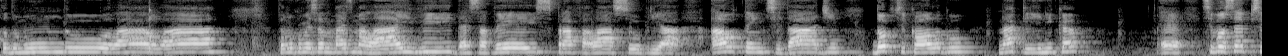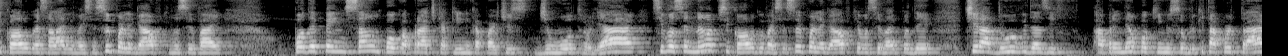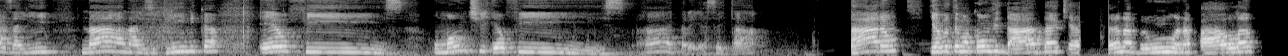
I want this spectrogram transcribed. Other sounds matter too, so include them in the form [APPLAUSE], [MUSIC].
todo mundo! Olá, olá! Estamos começando mais uma live, dessa vez para falar sobre a autenticidade do psicólogo na clínica. É, se você é psicólogo, essa live vai ser super legal porque você vai poder pensar um pouco a prática clínica a partir de um outro olhar. Se você não é psicólogo, vai ser super legal porque você vai poder tirar dúvidas e aprender um pouquinho sobre o que está por trás ali na análise clínica. Eu fiz um monte, eu fiz. Ai, peraí, aceitar. E eu vou ter uma convidada, que é a Ana Brum, Ana Paula,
